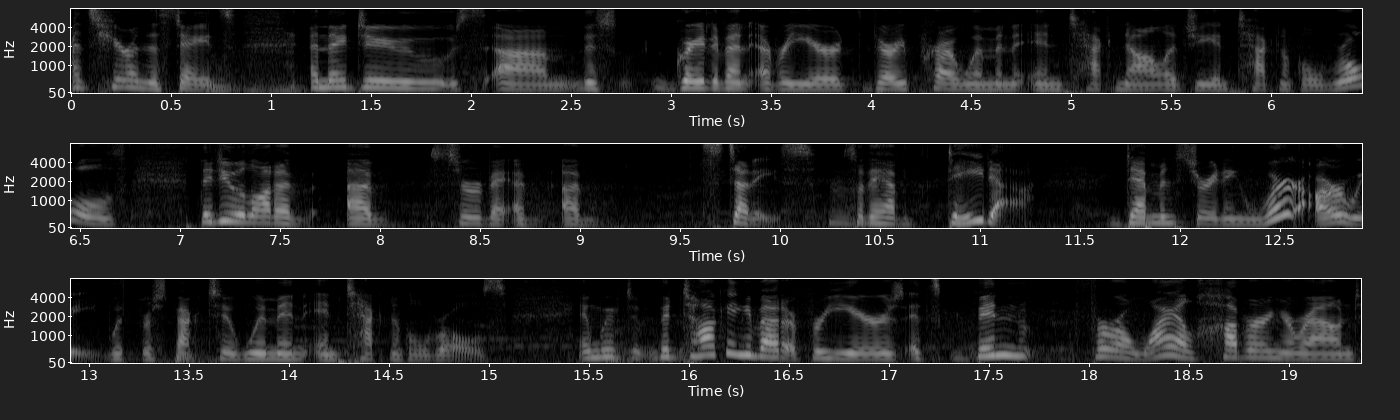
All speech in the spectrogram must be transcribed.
It's here in the States. And they do um, this great event every year. It's very pro women in technology and technical roles. They do a lot of, of survey, of, of studies. So they have data demonstrating where are we with respect to women in technical roles. And we've been talking about it for years. It's been for a while hovering around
